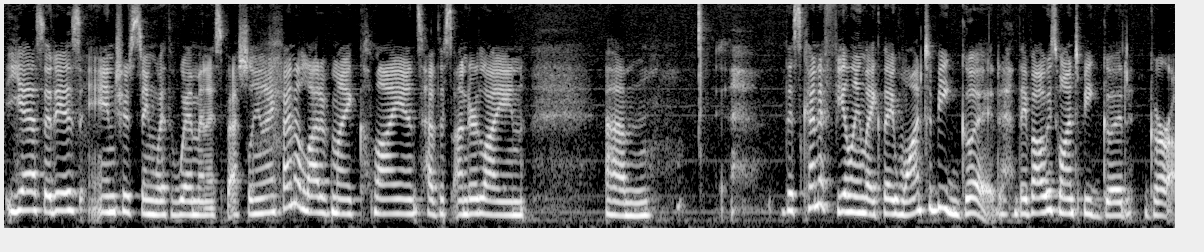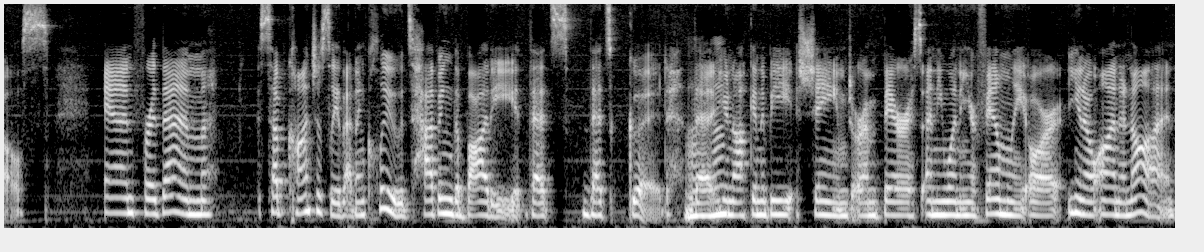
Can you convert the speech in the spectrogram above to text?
Yes, it is interesting with women, especially. And I find a lot of my clients have this underlying, um, this kind of feeling like they want to be good. They've always wanted to be good girls. And for them, subconsciously that includes having the body that's that's good that mm-hmm. you're not going to be shamed or embarrass anyone in your family or you know on and on.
